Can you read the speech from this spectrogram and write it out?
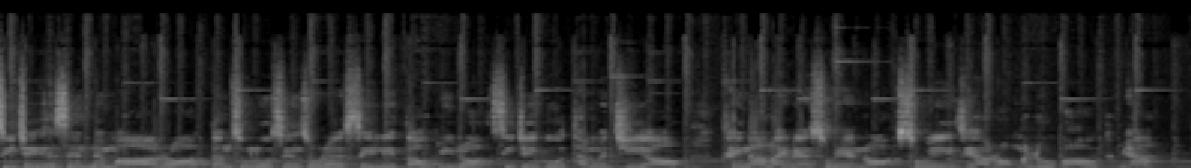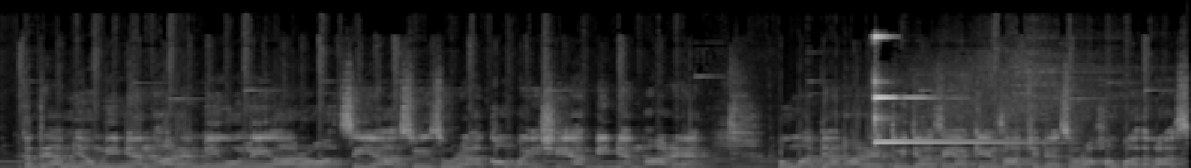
စီချိတ်အဆင့်နှစ်မှာတော့တမ်ဆူလိုစင်ဆိုတဲ့ဈေးလေးတောက်ပြီးတော့စီချိတ်ကိုထပ်မကြီးအောင်ထိန်းထားနိုင်တယ်ဆိုရင်တော့စိုးရင်စရာတော့မလိုပါဘူးခင်ဗျာ တတိယမြောက်မေးမြန်းထားတဲ့မေးခွန်းလေးကတော့ဇေယျဆွေဆိုတဲ့အကောင့်ပိုင်ရှင်ကမေးမြန်းထားတဲ့ပုံမှန်ပြထားတဲ့သွေးကြဆေးကကင်ဆာဖြစ်တယ်ဆိုတော့ဟုတ်ပါသလားဆ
